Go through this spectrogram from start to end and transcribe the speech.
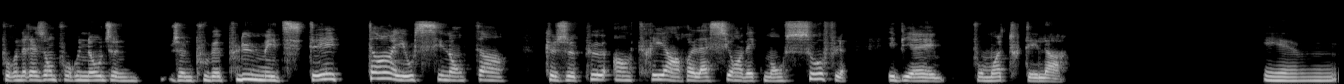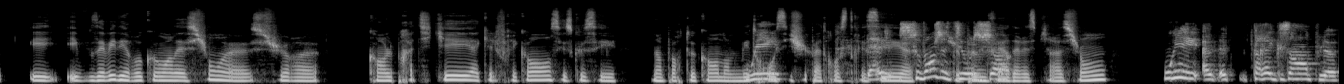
pour une raison ou pour une autre, je ne, je ne pouvais plus méditer tant et aussi longtemps que je peux entrer en relation avec mon souffle, eh bien, pour moi, tout est là. Et, euh, et, et vous avez des recommandations euh, sur euh, quand le pratiquer, à quelle fréquence Est-ce que c'est n'importe quand dans le métro oui. si je suis pas trop stressée ben, Souvent, je, je dis peux aux me gens, faire des respirations. Oui, euh, par exemple,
